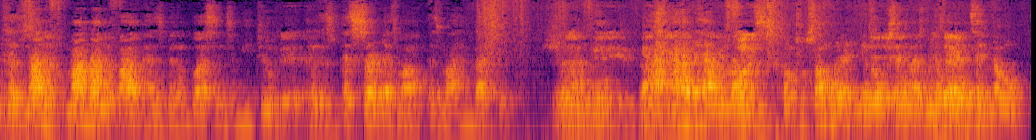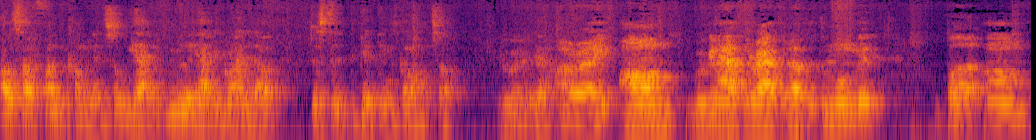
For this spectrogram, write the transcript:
Because nine my nine to five has been a blessing to me too. Yeah. Because it's, it's served as my as my investor. You know what I mean? it I, had to have money funds. come from somewhere. You know what I'm saying? Like we don't, we didn't take no outside funding coming in, so we had to, we really had to grind it out just to, to get things going. So Right. yeah. All right. Um, we're gonna have to wrap it up at the moment, but um,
